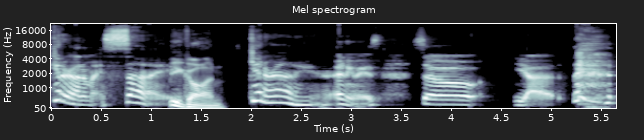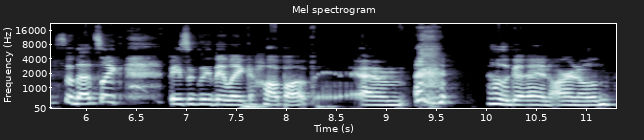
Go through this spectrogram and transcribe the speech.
Get her out of my sight Be gone. Get her out of here. Anyways, so yeah, so that's like basically they like hop up. Um, Helga and Arnold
